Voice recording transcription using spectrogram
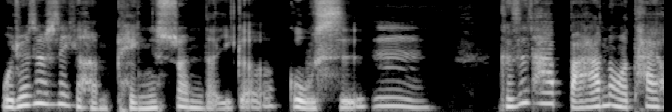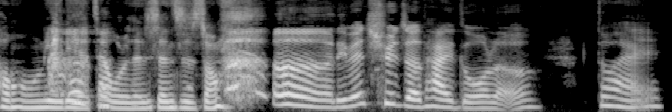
我觉得这是一个很平顺的一个故事。嗯，可是他把他弄得太轰轰烈烈，在我的人生之中，嗯，里面曲折太多了，对，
